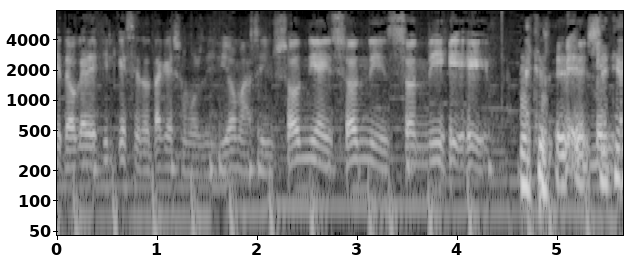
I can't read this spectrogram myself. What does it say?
Que tengo que decir que se nota que somos de idiomas. Insomnia, insomnia, insomnia. Es eh, sé, Que,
